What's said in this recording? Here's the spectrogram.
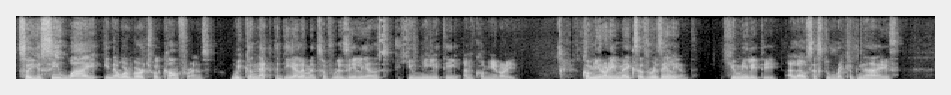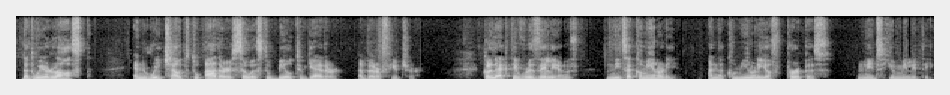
So you see why in our virtual conference, we connected the elements of resilience, humility, and community. Community makes us resilient. Humility allows us to recognize that we are lost and reach out to others so as to build together a better future. Collective resilience needs a community, and a community of purpose needs humility.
